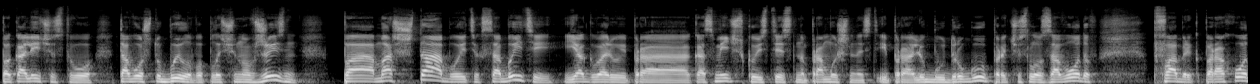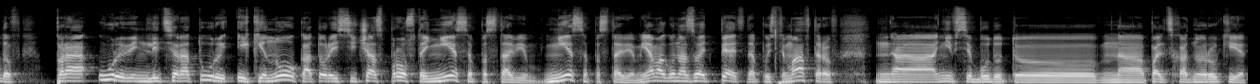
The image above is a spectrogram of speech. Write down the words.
по количеству того, что было воплощено в жизнь, по масштабу этих событий, я говорю и про космическую, естественно, промышленность, и про любую другую, про число заводов, фабрик, пароходов, про уровень литературы и кино, который сейчас просто несопоставим. Несопоставим. Я могу назвать пять, допустим, авторов. А, они все будут э, на пальцах одной руки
